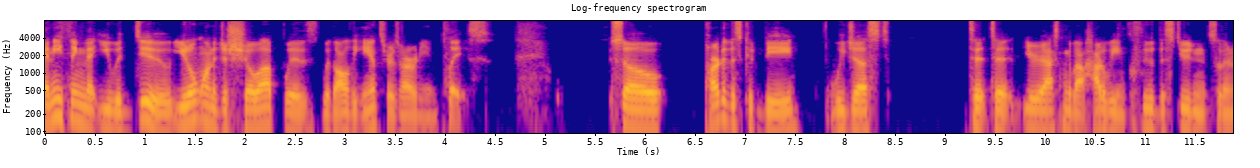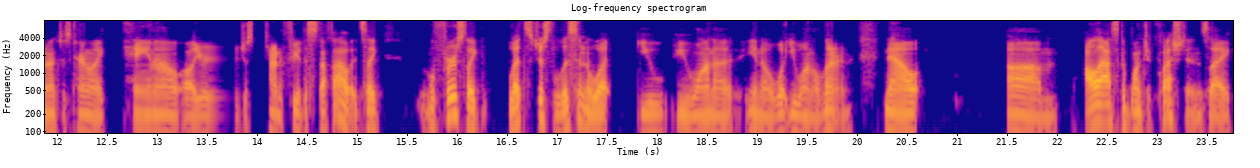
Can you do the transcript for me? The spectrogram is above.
anything that you would do, you don't want to just show up with with all the answers already in place. So part of this could be we just to, to you're asking about how do we include the student so they're not just kind of like hanging out while you're just trying to figure this stuff out. It's like, well, first, like let's just listen to what you you want to you know what you want to learn. Now, um, I'll ask a bunch of questions like,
